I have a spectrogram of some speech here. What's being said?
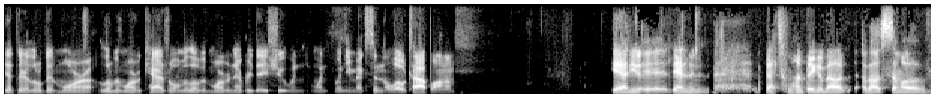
yet they're a little bit more a little bit more of a casual and a little bit more of an everyday shoe when when when you mix in the low top on them. Yeah, and you and that's one thing about about some of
